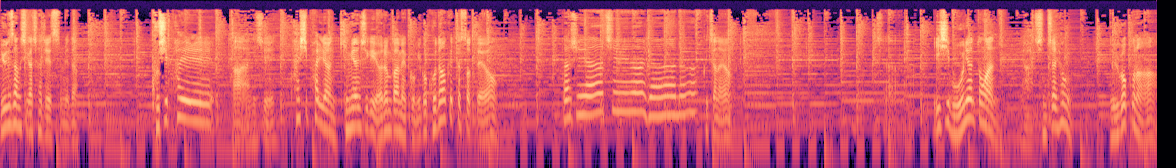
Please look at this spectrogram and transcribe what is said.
윤상 씨가 차지했습니다. 98, 아, 아니지. 88년 김현식의 여름밤의 꿈. 이거 고등학교 때 썼대요. 다시 아침을 가나. 그 있잖아요. 자, 25년 동안, 야, 진짜 형 늙었구나.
